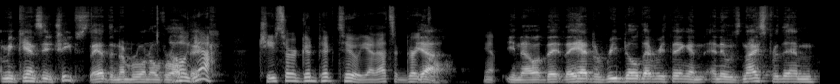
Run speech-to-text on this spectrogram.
I mean, Kansas City Chiefs, they had the number one overall oh, pick. yeah. Chiefs are a good pick too. Yeah, that's a great yeah. call. Yeah. You know, they, they had to rebuild everything and, and it was nice for them.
